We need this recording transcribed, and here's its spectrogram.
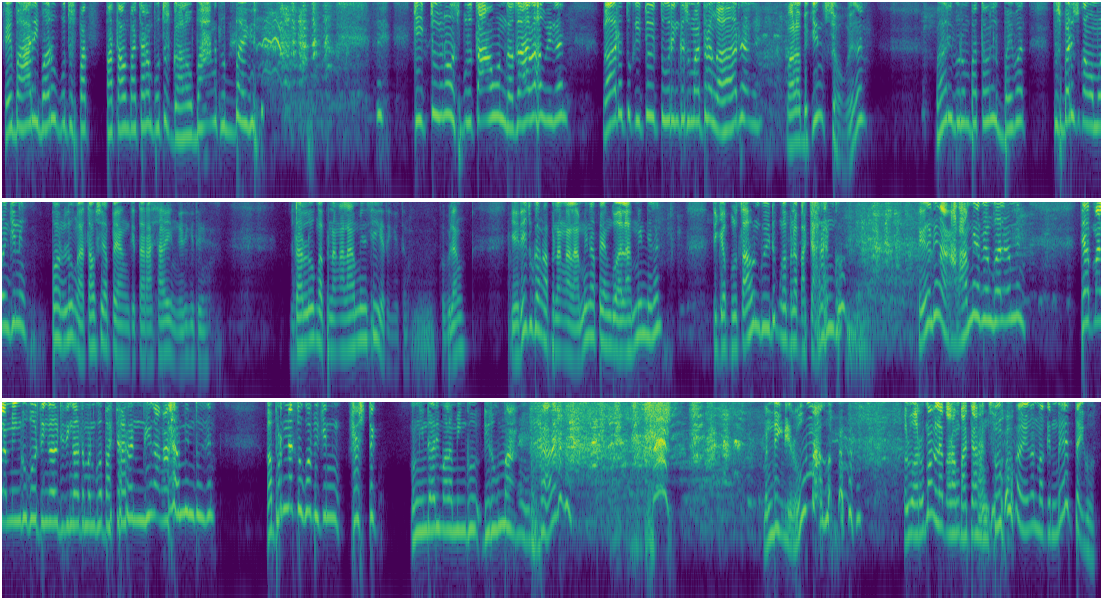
Kayak Bari baru putus 4, 4 tahun pacaran putus galau banget lebay gitu. Kicu know, 10 tahun gak galau ya kan. Gak ada tuh Kicu touring ke Sumatera gak ada kan. Malah bikin show ya kan. Bari baru 4 tahun lebay banget. Terus Bari suka ngomongin gini. Pon lu gak tahu sih apa yang kita rasain gitu-gitu. Ntar lu gak pernah ngalamin sih gitu gitu. Gue bilang ya dia juga gak pernah ngalamin apa yang gue alamin ya kan. 30 tahun gue hidup gak pernah pacaran gue. Ya dia gak ngalamin apa yang gue alamin. Tiap malam minggu gue tinggal ditinggal teman gue pacaran, dia gak ngalamin tuh kan. Gak pernah tuh gue bikin hashtag menghindari malam minggu di rumah. Mending di rumah gue. Keluar rumah ngeliat orang pacaran semua ya kan makin bete gue.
